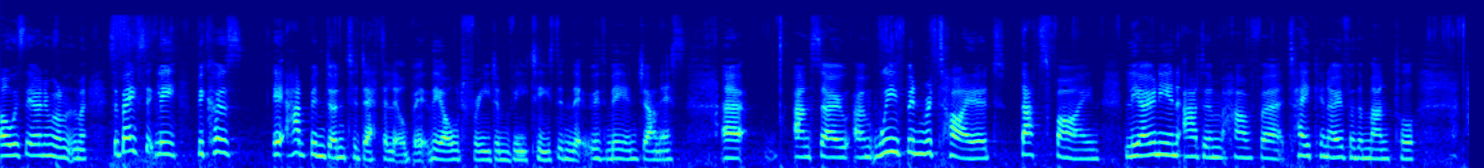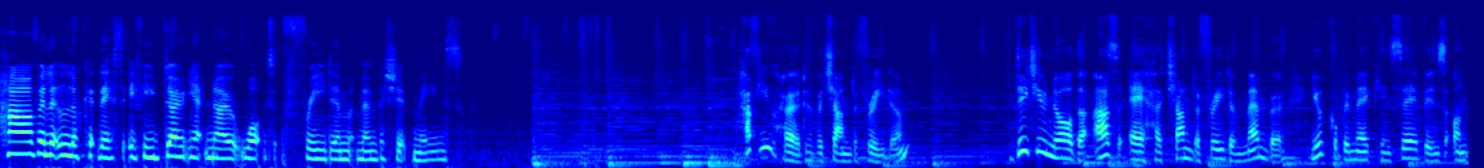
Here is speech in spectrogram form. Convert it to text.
Oh, it's the only one at the moment. So basically, because it had been done to death a little bit, the old Freedom VTs, didn't it, with me and Janice? Uh, and so um, we've been retired. That's fine. Leonie and Adam have uh, taken over the mantle. Have a little look at this if you don't yet know what freedom membership means. Have you heard of Hochanda Freedom? Did you know that as a Hochanda Freedom member, you could be making savings on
